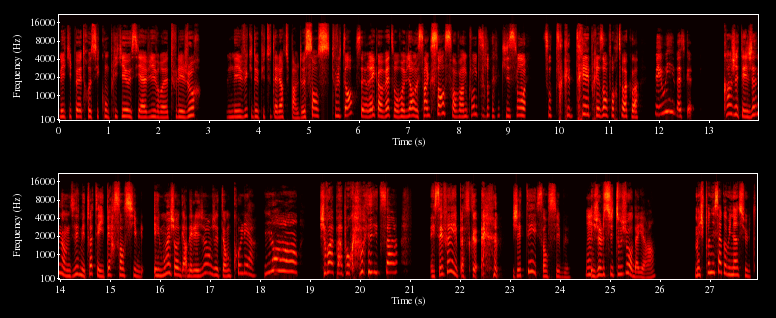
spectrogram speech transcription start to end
mais qui peut être aussi compliqué aussi à vivre euh, tous les jours. Mais vu que depuis tout à l'heure, tu parles de sens tout le temps, c'est vrai qu'en fait, on revient aux cinq sens, en fin de compte, qui sont, sont très, très présents pour toi, quoi. Mais oui, parce que quand j'étais jeune, on me disait, mais toi, t'es hypersensible. Et moi, je regardais les gens, j'étais en colère. Non, je vois pas pourquoi vous dites ça. Et c'est vrai, parce que j'étais sensible. Et je le suis toujours, d'ailleurs. hein. Mais je prenais ça comme une insulte.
